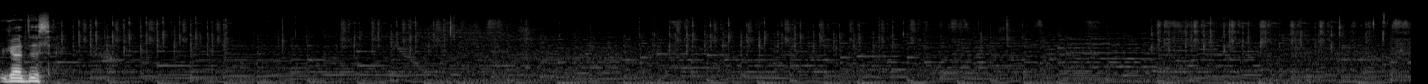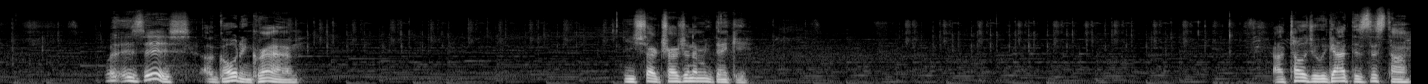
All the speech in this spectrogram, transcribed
We got this. What is this? A golden crab. Can you start charging at me? Thank you. I told you we got this this time.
